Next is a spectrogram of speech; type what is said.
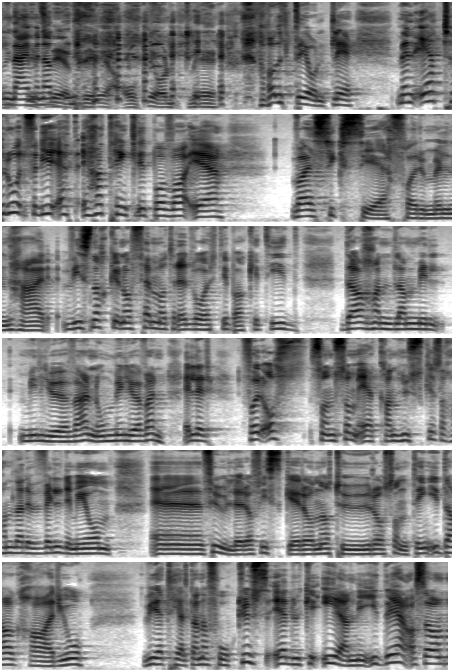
Alltid nei, men at- fredelig, alltid ordentlig. Alltid ordentlig. Men jeg tror Fordi jeg, jeg har tenkt litt på hva er hva er suksessformelen her? Vi snakker nå 35 år tilbake i tid. Da handla mil miljøvern om miljøvern. Eller for oss, sånn som jeg kan huske, så handla det veldig mye om eh, fugler og fisker og natur og sånne ting. I dag har jo vi et helt annet fokus. Er du ikke enig i det? Altså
